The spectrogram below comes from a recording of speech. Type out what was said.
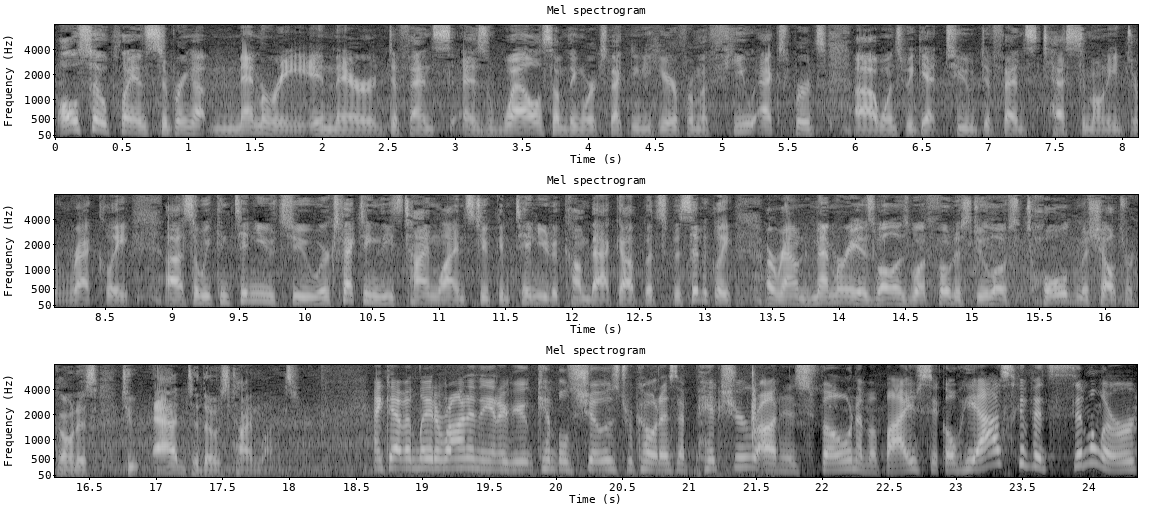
also plans to bring up memory in their defense as well, something we're expecting to hear from a few experts uh, once we get to defense testimony directly. Uh, so we continue to, we're expecting these timelines to continue to come back up, but specifically around memory as well as what Fotis Dulos told Michelle Troconis to add to those timelines. And Kevin, later on in the interview, Kimball shows Troconis a picture on his phone of a bicycle. He asks if it's similar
